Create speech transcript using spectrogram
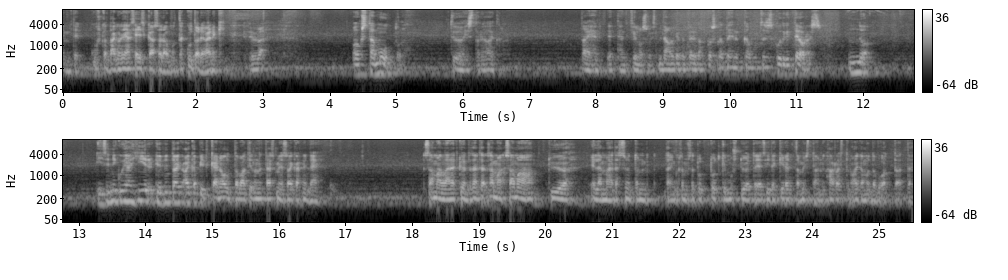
en tiedä, uskaltaako ihan seiskaa sanoa, mutta kutonen ainakin. Hyvä. Onko tämä muuttunut työhistorian aikana? tai ettehän filosofista mitä oikeita töitä ole koskaan tehnytkään, mutta siis kuitenkin teoriassa. No, ei se niinku ihan hir... Kyllä nyt aika pitkään ollut tavallaan tilanne tässä mielessä aika niiden samanlainen, että kyllä tätä sama, samaa työelämää tässä nyt on, tai niin semmoista tutkimustyötä ja siitä kirjoittamista on harrastanut aika monta vuotta, että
